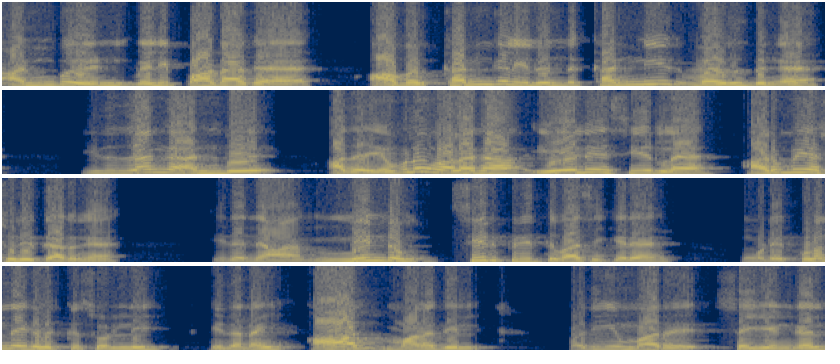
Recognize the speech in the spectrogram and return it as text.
அன்பின் வெளிப்பாடாக அவர் கண்களிலிருந்து கண்ணீர் வருதுங்க. இதுதாங்க அன்பு. அதை எவ்வளவு அழகா ஏழே சீர்ல அருமையா சொல்லியிருக்காருங்க. இதை நான் மீண்டும் சீர்பிரித்து வாசிக்கிறேன். உங்களுடைய குழந்தைகளுக்கு சொல்லி இதனை ஆள் மனதில் பதியுமாறு செய்யுங்கள்.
